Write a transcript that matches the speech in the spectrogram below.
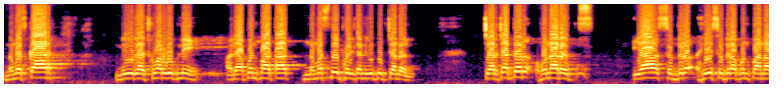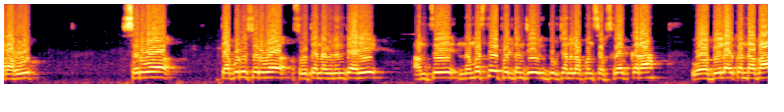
नमस्कार. मी राजकुमार गोपने आणि आपण पाहतात नमस्ते फलटण यूट्यूब चॅनल चर्चा तर होणारच. या सदर हे सदर आपण पाहणार आहोत. सर्व त्यापूर्वी सर्व श्रोत्यांना विनंती आहे आमचे नमस्ते फलटणचे यूट्यूब चॅनल आपण सबस्क्राईब करा व बेल आयकॉन दाबा.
